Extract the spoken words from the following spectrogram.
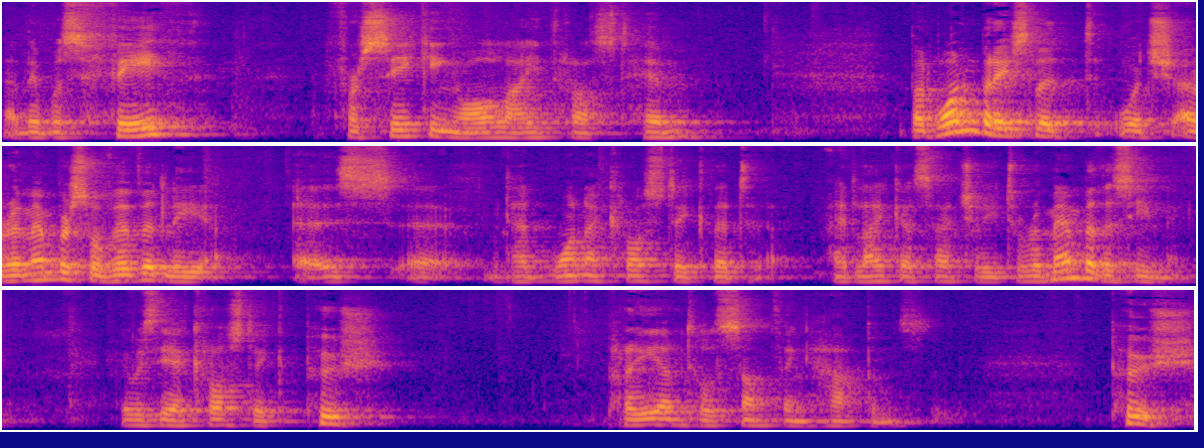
Uh, there was faith, forsaking all, I trust Him. But one bracelet which I remember so vividly is uh, it had one acrostic that I'd like us actually to remember this evening. It was the acrostic push, pray until something happens. Push,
